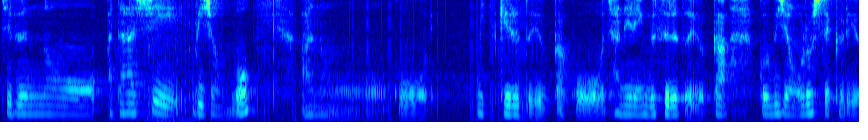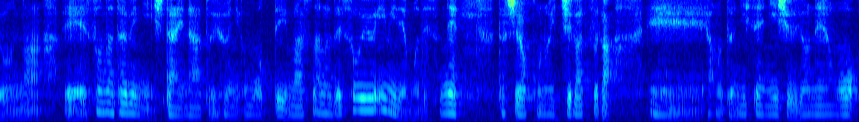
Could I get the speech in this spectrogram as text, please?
自分の新しいビジョンをあのこう見つけるというかこうチャネリングするというかこうビジョンを下ろしてくるような、えー、そんな旅にしたいなというふうに思っていますなのでそういう意味でもですね私はこの1月が、えー、本当に2024年を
